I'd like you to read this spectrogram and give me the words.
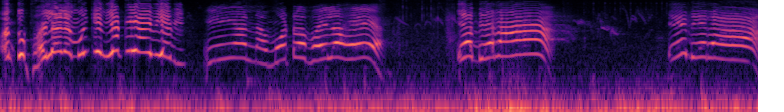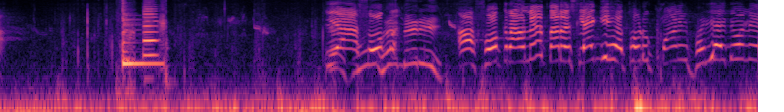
અને તું ભૈલાને મૂકીને એકલી આવી આવી? ઈયા ના મોટો ભૈલો હે. એ બેરા એ બેરા એ આ છોકરા આ છોકરાઓને તરસ લાગી છે થોડુંક પાણી ભરિયાઈ દો ને.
